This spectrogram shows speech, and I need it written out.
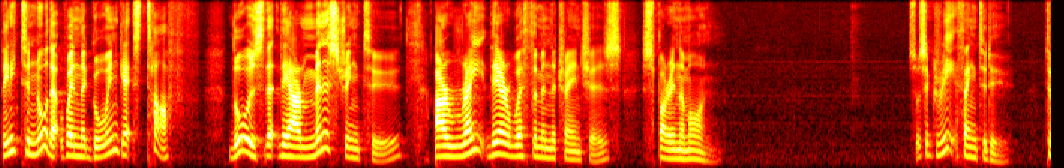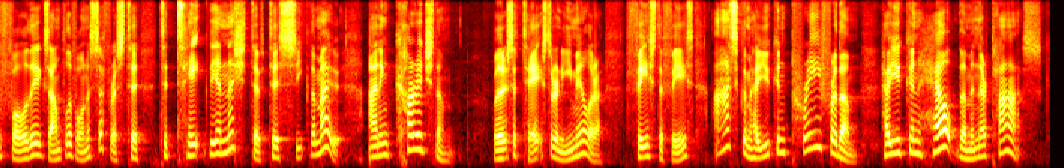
They need to know that when the going gets tough, those that they are ministering to are right there with them in the trenches, spurring them on. So it's a great thing to do to follow the example of Onesiphorus, to, to take the initiative, to seek them out and encourage them. Whether it's a text or an email or a face to face, ask them how you can pray for them, how you can help them in their task.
